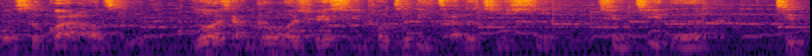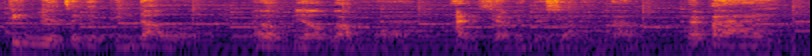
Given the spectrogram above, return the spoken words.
我是怪老子。如果想跟我学习投资理财的知识，请记得进订阅这个频道哦。还有不要忘了按下面的小铃铛。拜拜。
